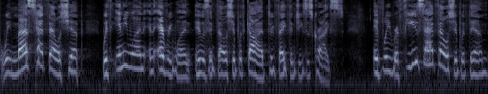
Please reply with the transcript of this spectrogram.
we must have fellowship with anyone and everyone who is in fellowship with God through faith in Jesus Christ. If we refuse to have fellowship with them,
